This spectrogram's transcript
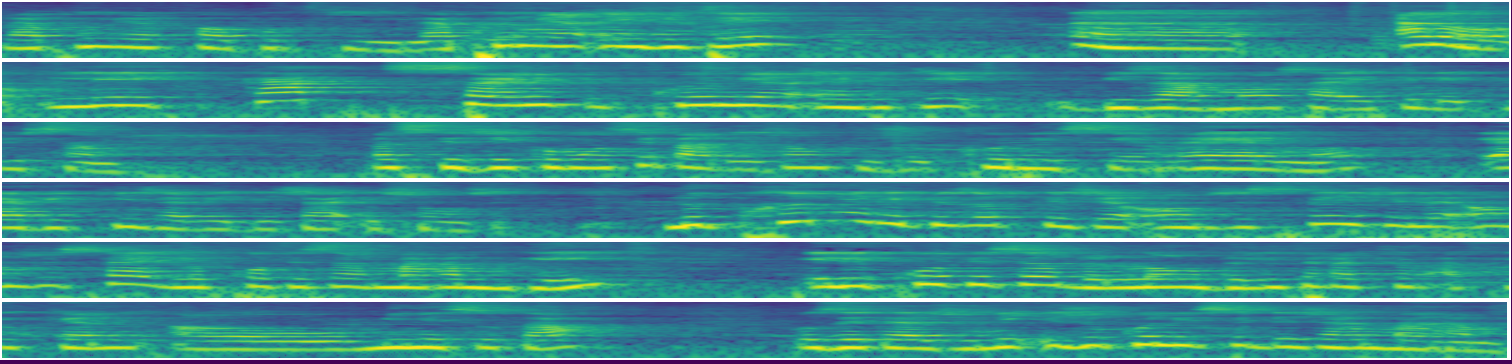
La première fois pour qui? La première invitée? Euh, Alors, les 4-5 premiers invités, bizarrement, ça a été les plus simples. Parce que j'ai commencé par des gens que je connaissais réellement et avec qui j'avais déjà échangé. Le premier épisode que j'ai enregistré, je l'ai enregistré avec le professeur Maram Gay et les professeurs de langue de littérature africaine au Minnesota, aux États-Unis. Et je connaissais déjà Maram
